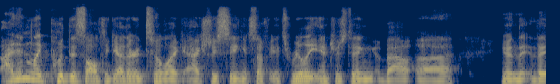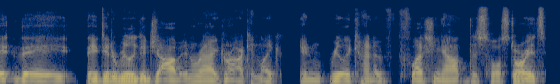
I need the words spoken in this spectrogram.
I didn't like put this all together until like actually seeing it stuff. It's really interesting about uh you know they they they they did a really good job in Ragnarok and like in really kind of fleshing out this whole story. It's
